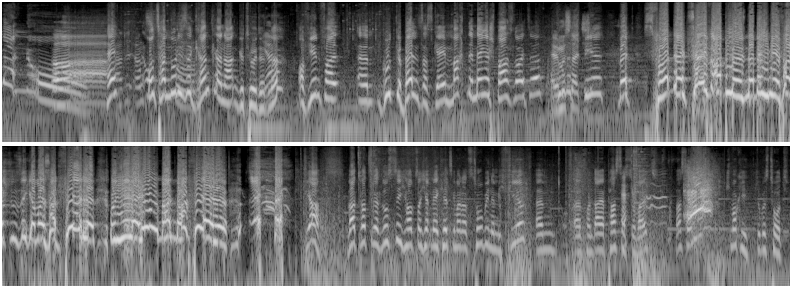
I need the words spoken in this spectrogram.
Mano! Oh, Hä? Uns haben nur diese Grandgranaten getötet, Ja. ne? Auf jeden Fall ähm, gut gebalanced das Game. Macht eine Menge Spaß, Leute. Ja, wir müssen Dieses halt- Spiel wird Fortnite safe ablösen. Da bin ich mir fast schon sicher, weil es hat Pferde. Und jeder junge Mann mag Pferde. ja, war trotzdem ganz lustig. Hauptsache ich habe mehr Kills gemacht als Tobi, nämlich vier. Ähm, äh, von daher passt das soweit. Was denn? Schmocki, du bist tot.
